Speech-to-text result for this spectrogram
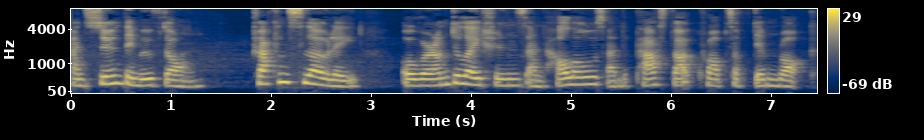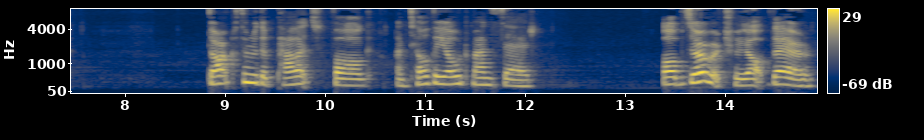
and soon they moved on, tracking slowly over undulations and hollows and past dark crops of dim rock. Dark through the pallid fog until the old man said, Observatory up there.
